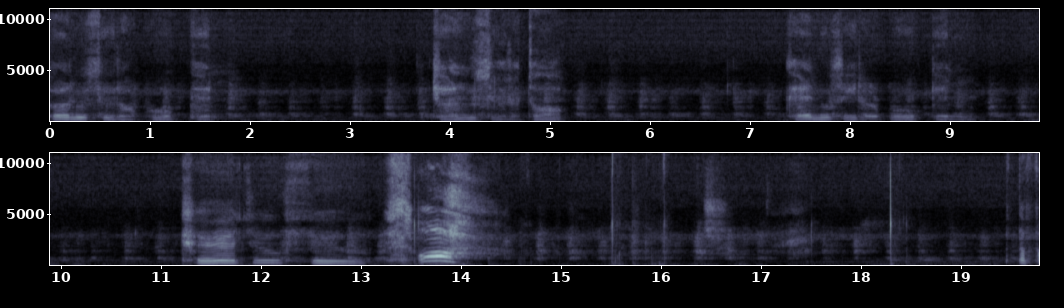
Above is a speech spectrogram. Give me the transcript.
Can you see the broken? Can you see the dog? Can you see the broken? Can you feel? Oh! ตะไฟ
